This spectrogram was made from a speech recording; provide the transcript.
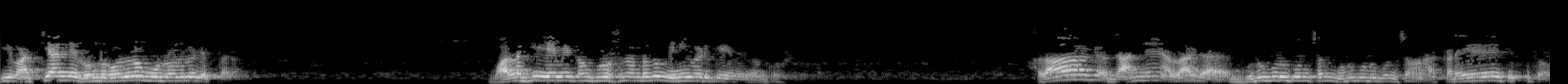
ఈ వాక్యాన్ని రెండు రోజులు మూడు రోజులు చెప్తారు. వాళ్ళకి ఏమీ కంక్లూషన్ ఉండదు వినివాడికి ఏమీ కంక్లూషన్ అలాగా దాన్నే అలాగా గుడుగుడు గుంసం గుడుగుడు గుంసం అక్కడే తిప్పుతాం.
